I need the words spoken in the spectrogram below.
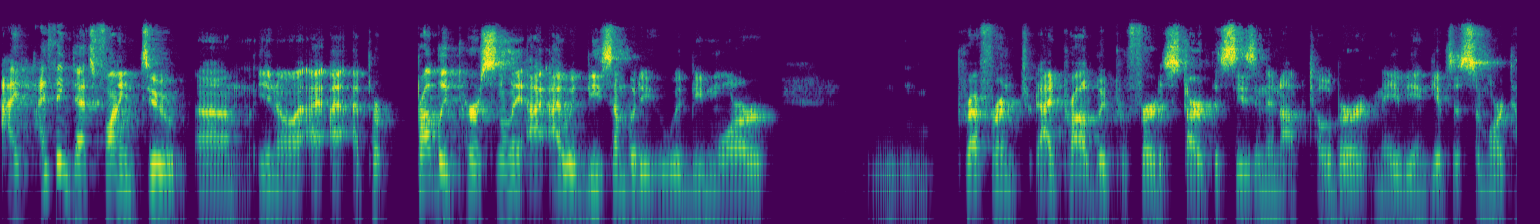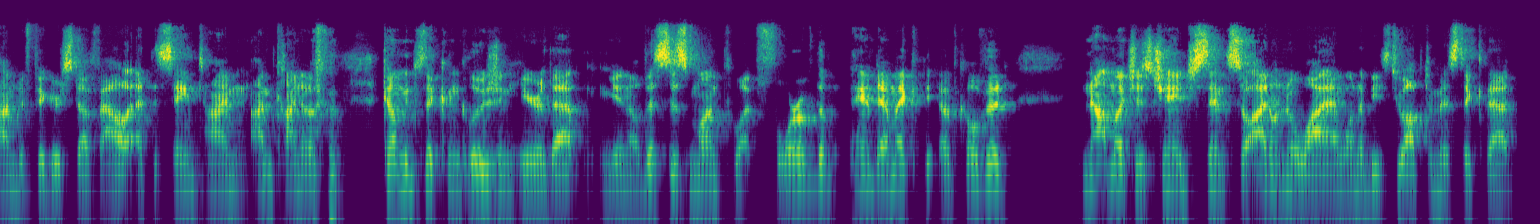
I, I, think that's fine too. Um, you know, I, I per, probably personally, I, I, would be somebody who would be more preference i'd probably prefer to start the season in october maybe and gives us some more time to figure stuff out at the same time i'm kind of coming to the conclusion here that you know this is month what four of the pandemic of covid not much has changed since so i don't know why i want to be too optimistic that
